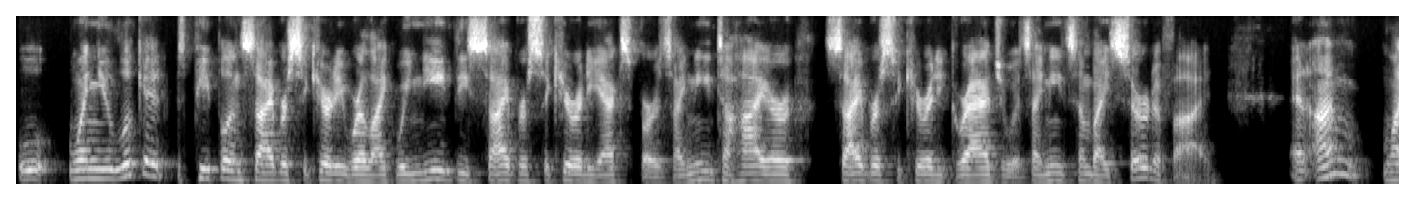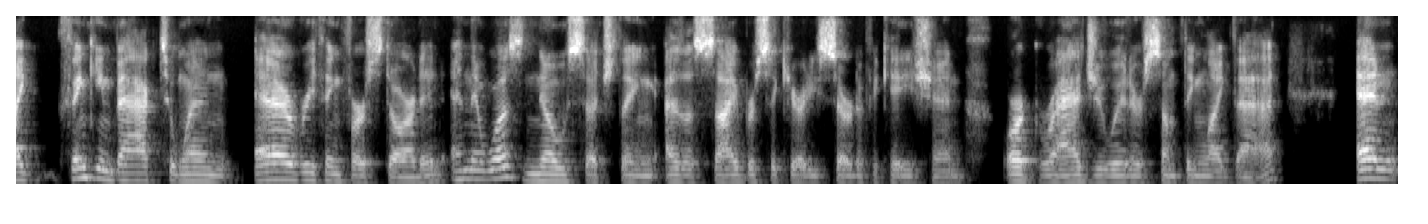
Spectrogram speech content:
when you look at people in cybersecurity, we're like, we need these cybersecurity experts. I need to hire cybersecurity graduates. I need somebody certified. And I'm like thinking back to when everything first started, and there was no such thing as a cybersecurity certification or graduate or something like that. And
